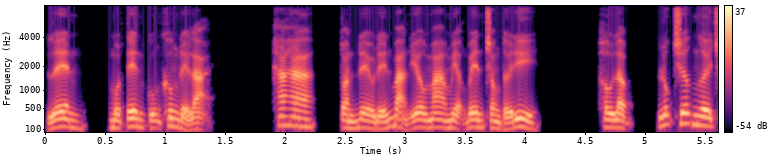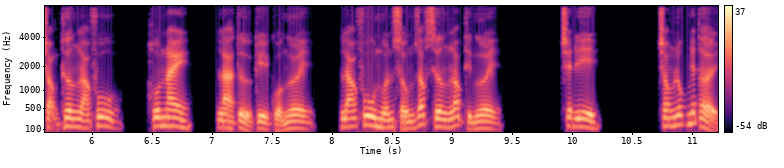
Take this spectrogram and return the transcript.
lên, một tên cũng không để lại. Ha ha, toàn đều đến bản yêu ma miệng bên trong tới đi. Hầu lập, lúc trước ngươi trọng thương lão phu, hôm nay là tử kỳ của ngươi, lão phu muốn sống róc xương lóc thì ngươi. Chết đi. Trong lúc nhất thời,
